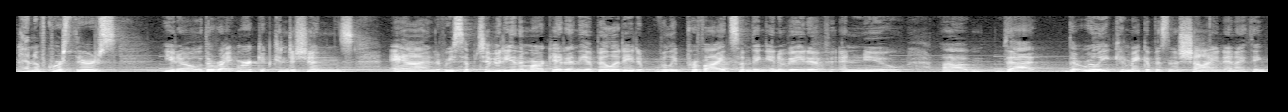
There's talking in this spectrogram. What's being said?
And of course, there's you know the right market conditions and receptivity in the market and the ability to really provide something innovative and new um, that that really can make a business shine. And i think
